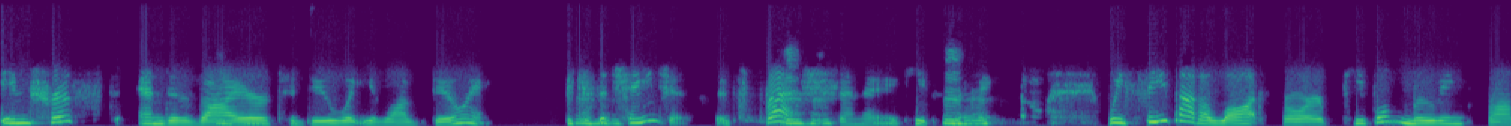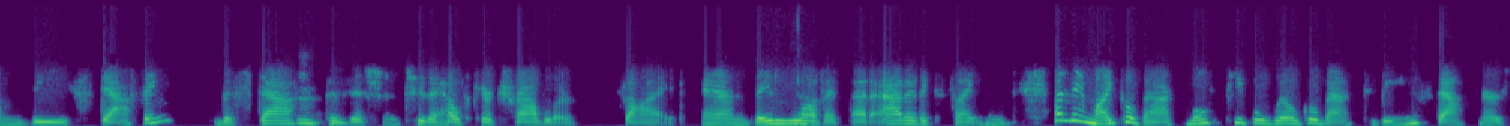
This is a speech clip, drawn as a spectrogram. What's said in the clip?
interest and desire mm-hmm. to do what you love doing because mm-hmm. it changes. It's fresh mm-hmm. and it keeps mm-hmm. moving. So we see that a lot for people moving from the staffing, the staff mm-hmm. position to the healthcare traveler side. And they yeah. love it, that added excitement. And they might go back. Most people will go back to being a staff nurse,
